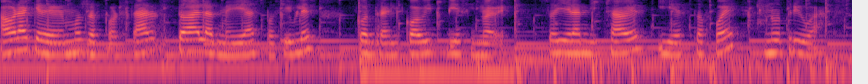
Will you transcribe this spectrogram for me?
Ahora que debemos reforzar todas las medidas posibles contra el COVID-19. Soy Erandi Chávez y esto fue NutriWax.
